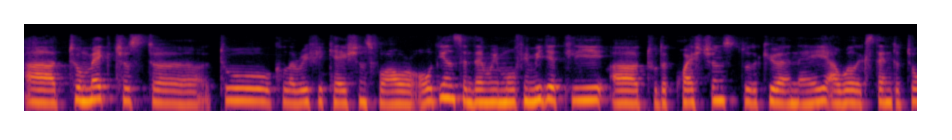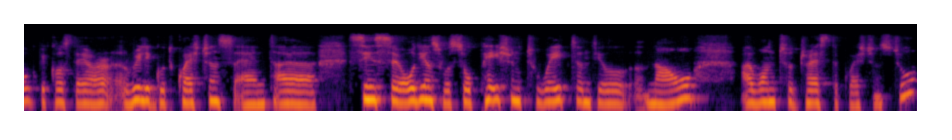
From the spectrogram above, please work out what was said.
uh, to make just uh, two clarifications for our audience, and then we move immediately uh, to the questions, to the Q&A. I will extend the talk because they are really good questions, and uh, since the audience was so patient to wait until now, I want to address the questions too.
